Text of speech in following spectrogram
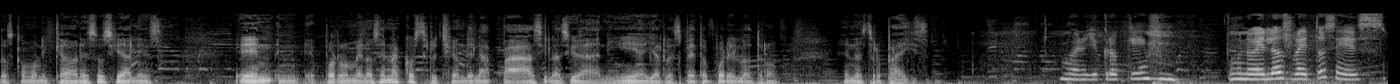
los comunicadores sociales, en, en, eh, por lo menos en la construcción de la paz y la ciudadanía y el respeto por el otro en nuestro país? Bueno, yo creo que uno de los retos es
